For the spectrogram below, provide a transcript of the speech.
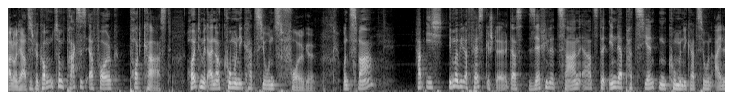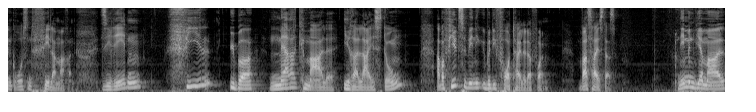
Hallo und herzlich willkommen zum Praxiserfolg Podcast. Heute mit einer Kommunikationsfolge. Und zwar habe ich immer wieder festgestellt, dass sehr viele Zahnärzte in der Patientenkommunikation einen großen Fehler machen. Sie reden viel über Merkmale ihrer Leistung, aber viel zu wenig über die Vorteile davon. Was heißt das? Nehmen wir mal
